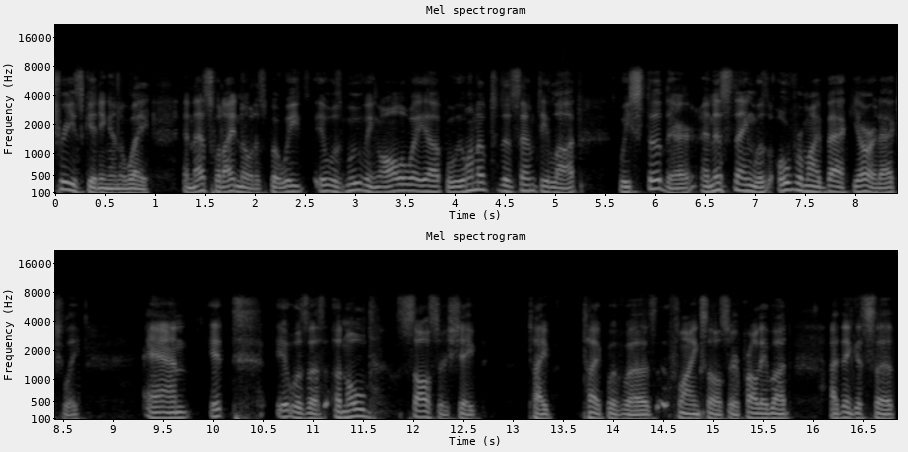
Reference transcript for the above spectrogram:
trees getting in the way, and that's what I noticed. But we, it was moving all the way up. We went up to this empty lot, we stood there, and this thing was over my backyard actually, and it it was a, an old saucer shaped type type of uh, flying saucer, probably about I think it's uh,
